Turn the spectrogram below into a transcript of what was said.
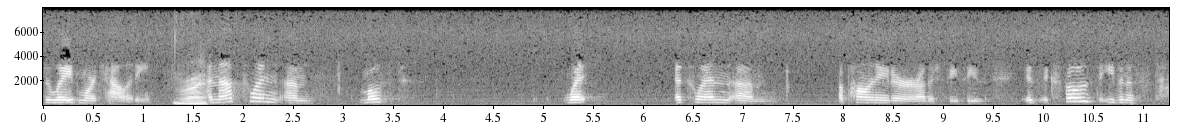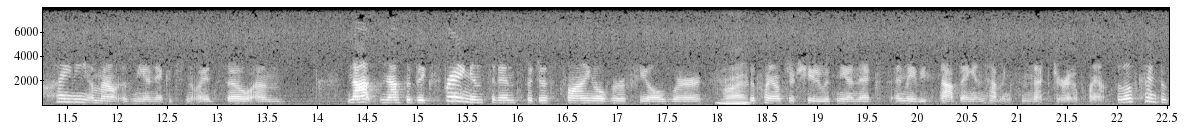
delayed mortality. Right. And that's when um, most when it's when um, a pollinator or other species is exposed to even a tiny amount of neonicotinoids. So um, not not the big spraying incidents, but just flying over a field where right. the plants are treated with neonics and maybe stopping and having some nectar at a plant. So those kinds of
